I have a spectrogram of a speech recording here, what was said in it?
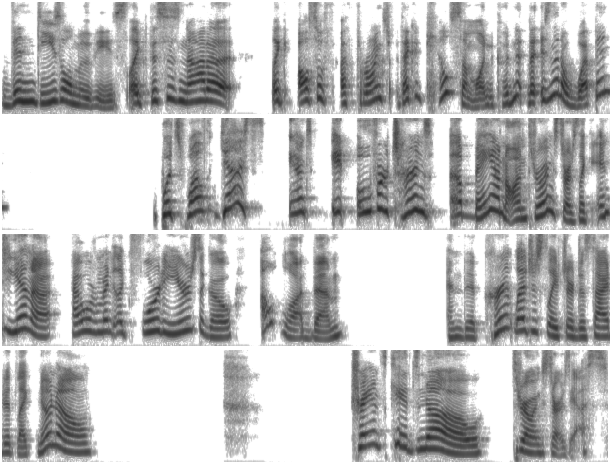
Vin Diesel movies. Like, this is not a, like, also a throwing star that could kill someone, couldn't it? But isn't that a weapon? What's well, yes. And it overturns a ban on throwing stars. Like Indiana, however many, like 40 years ago, outlawed them. And the current legislature decided, like, no, no. Trans kids, no. Throwing stars, yes.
